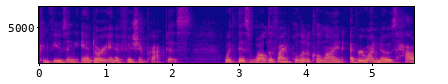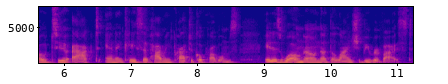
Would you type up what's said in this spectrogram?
confusing, and or inefficient practice. With this well-defined political line, everyone knows how to act, and in case of having practical problems, it is well known that the line should be revised.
